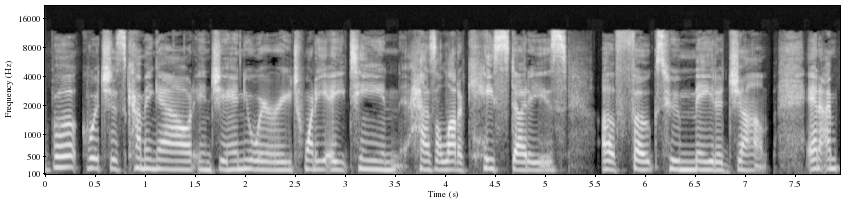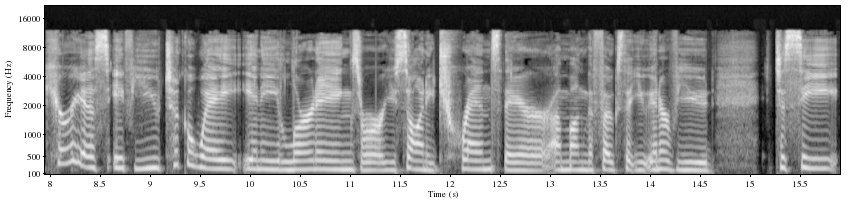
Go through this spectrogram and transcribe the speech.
book, which is coming out in January 2018, has a lot of case studies of folks who made a jump. And I'm curious if you took away any learnings or you saw any trends there among the folks that you interviewed to see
